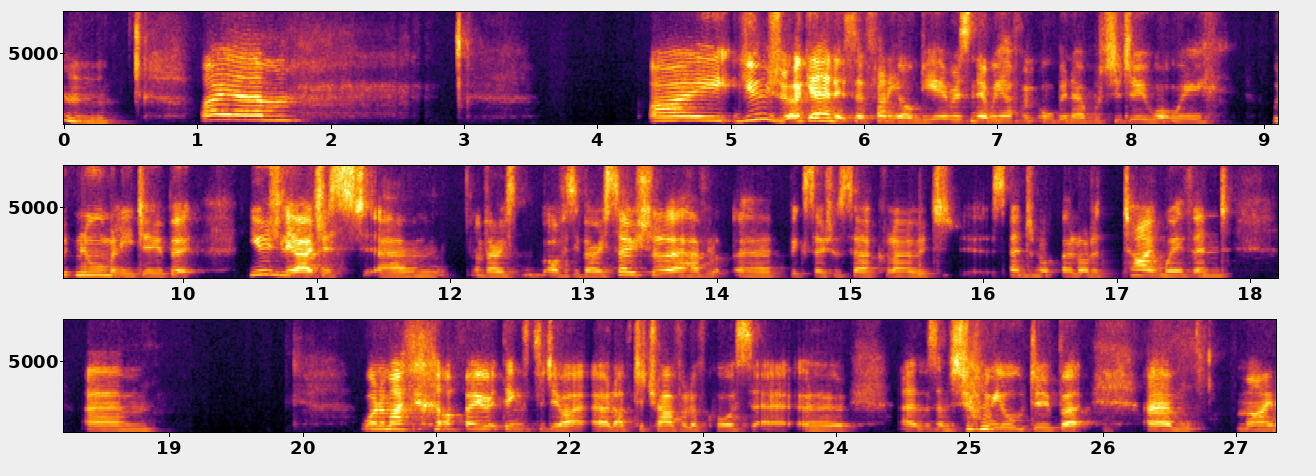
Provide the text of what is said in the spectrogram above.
Hmm. i um i usually again it's a funny old year isn't it? We haven't all been able to do what we would normally do but usually i just um i'm very obviously very social. I have a big social circle i would spend a lot of time with and um one of my our favorite things to do I, I love to travel of course uh, uh, as i'm sure we all do but um, my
